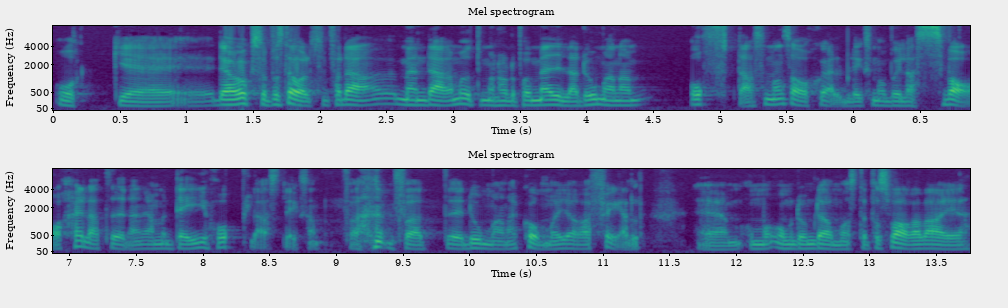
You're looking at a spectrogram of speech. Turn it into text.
och eh, det har jag också förståelse för där, men däremot om man håller på att mejla domarna ofta som man sa själv liksom och vill ha svar hela tiden, ja men det är ju hopplöst liksom. För, för att eh, domarna kommer att göra fel. Um, om, om de då måste försvara varje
